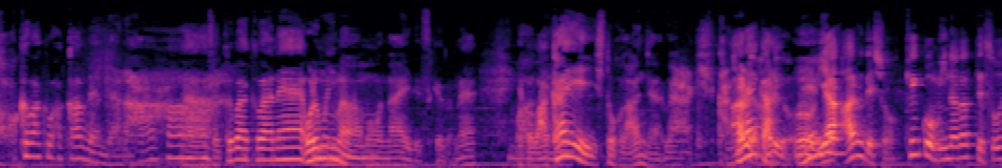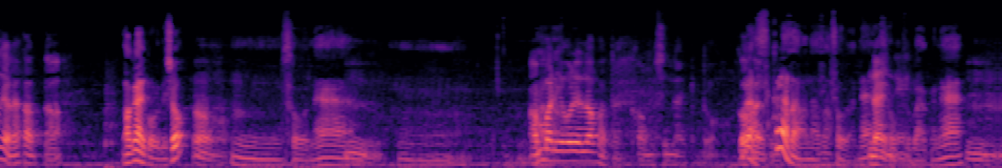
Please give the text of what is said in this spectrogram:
束縛わかんねえんだよな。束縛はね俺も今はもうないですけどね。若い人ほどあるんじゃない？うわ関係あないかるあるよ、うん、ね。いやあるでしょ。結構みんなだってそうじゃなかった？若い頃でしょ？うん、うんそうね。うん。うん。あんまり俺なかったかもしれないけど。クラさんはなさそうだねないね。束縛ね。うん。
